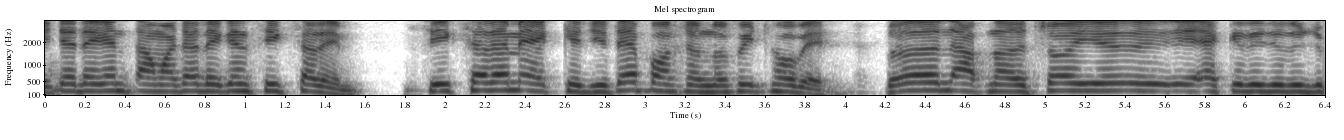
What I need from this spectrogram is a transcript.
এইটা দেখেন তামাটা দেখেন six R M six R M এক কেজিতে পঞ্চান্ন ফিট হবে। ধরেন আপনার ছয় এক কেজি যদি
